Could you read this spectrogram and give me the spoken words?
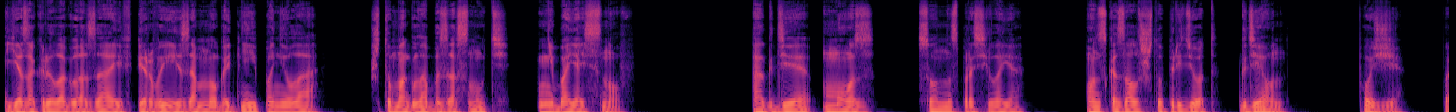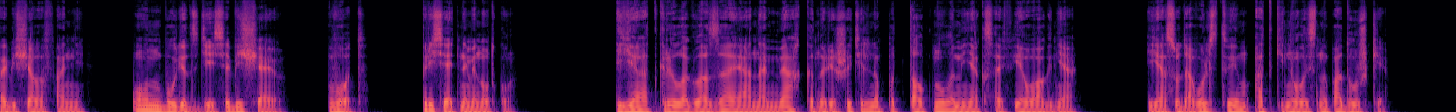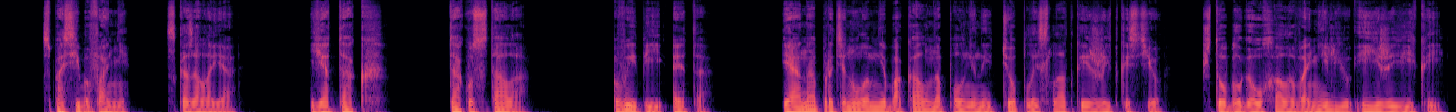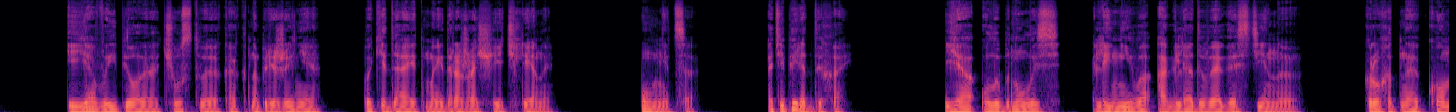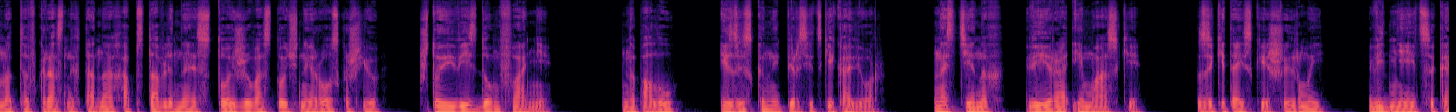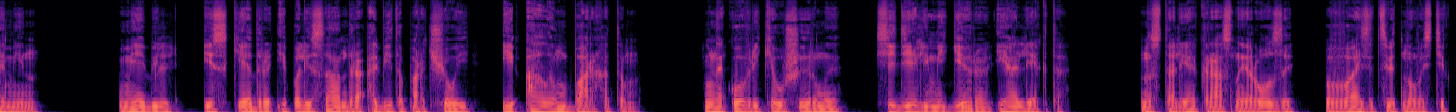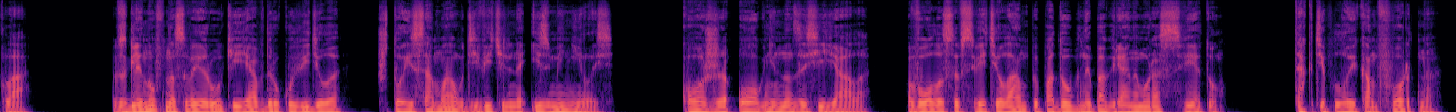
Я закрыла глаза и впервые за много дней поняла, что могла бы заснуть, не боясь снов. «А где Моз?» — сонно спросила я. «Он сказал, что придет. Где он?» «Позже», — пообещала Фанни. «Он будет здесь, обещаю. Вот, присядь на минутку». Я открыла глаза, и она мягко, но решительно подтолкнула меня к Софе у огня. Я с удовольствием откинулась на подушке. «Спасибо, Фанни», — сказала я. «Я так... так устала. Выпей это». И она протянула мне бокал, наполненный теплой сладкой жидкостью, что благоухало ванилью и ежевикой. И я выпила, чувствуя, как напряжение покидает мои дрожащие члены. «Умница. А теперь отдыхай». Я улыбнулась, лениво оглядывая гостиную. Крохотная комната в красных тонах, обставленная с той же восточной роскошью, что и весь дом Фанни. На полу изысканный персидский ковер. На стенах веера и маски. За китайской ширмой виднеется камин. Мебель из кедра и палисандра обита парчой и алым бархатом. На коврике у ширмы сидели Мигера и Олекта. На столе красные розы в вазе цветного стекла. Взглянув на свои руки, я вдруг увидела, что и сама удивительно изменилась. Кожа огненно засияла, волосы в свете лампы подобны багряному рассвету. Так тепло и комфортно.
